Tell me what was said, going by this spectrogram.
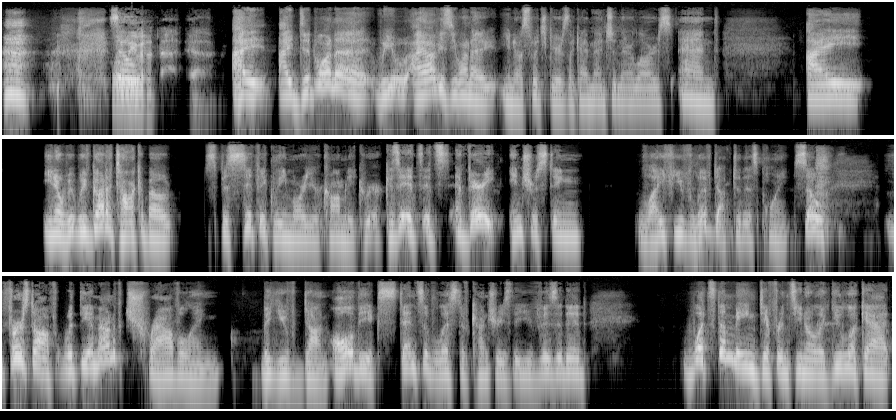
we'll so, leave it at that. Yeah. I I did want to we I obviously want to you know switch gears like I mentioned there Lars and I you know we, we've got to talk about specifically more your comedy career because it's it's a very interesting life you've lived up to this point. So first off, with the amount of traveling that you've done, all the extensive list of countries that you visited, what's the main difference? You know, like you look at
